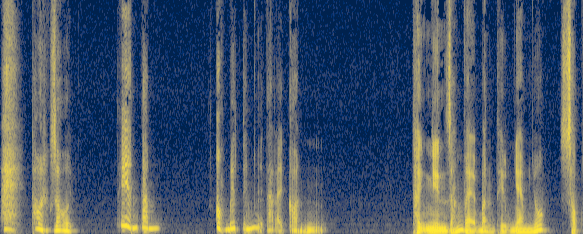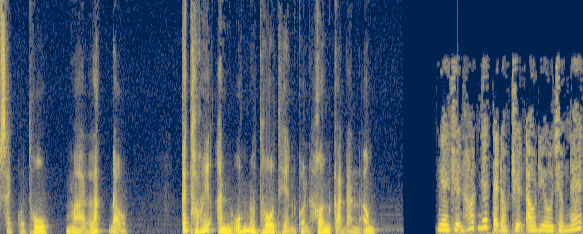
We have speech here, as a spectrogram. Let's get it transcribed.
Hey, Thôi được rồi Thế yên tâm. Ông biết tính người ta lại còn Thịnh nhìn dáng vẻ bẩn thỉu nhem nhuốc, Sọc sạch của Thu Mà lắc đầu. Cái thói ăn uống nó thô thiển còn hơn cả đàn ông. Nghe chuyện hot nhất tại đọc truyện audio.net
